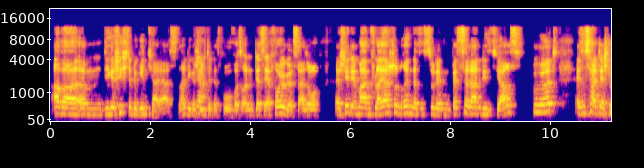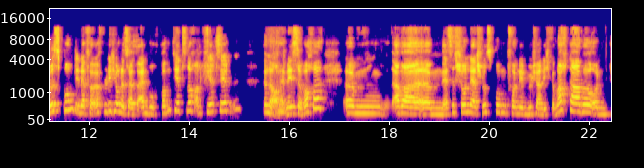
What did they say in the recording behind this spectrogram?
aber ähm, die Geschichte beginnt ja erst, ne? die Geschichte des Buches und des Erfolges. Also er steht in meinem Flyer schon drin, dass es zu den Bestsellern dieses Jahres gehört. Es ist halt der Schlusspunkt in der Veröffentlichung, das heißt, ein Buch kommt jetzt noch am 14. Genau, nächste Woche. Ähm, aber ähm, es ist schon der Schlusspunkt von den Büchern, die ich gemacht habe und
